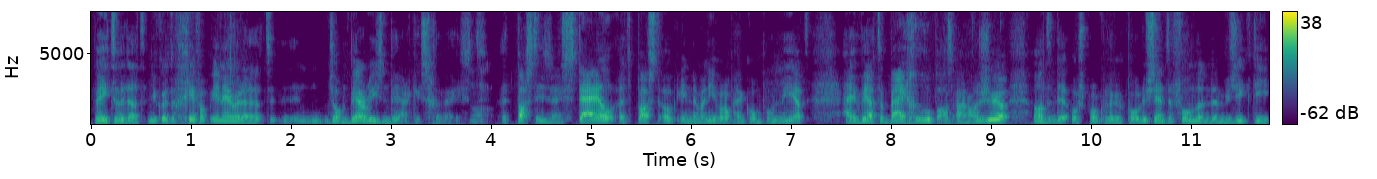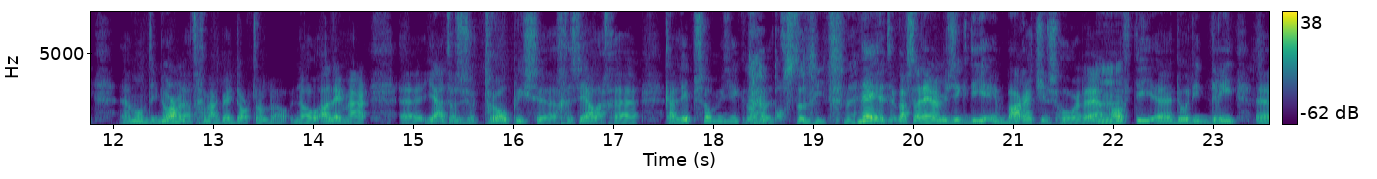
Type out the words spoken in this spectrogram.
weten we dat, je kunt er gif op innemen dat het eh, John Barry's werk is geweest. Het past in zijn stijl, het past ook in de manier waarop hij componeert. Hij werd erbij geroepen als arrangeur, want de oorspronkelijke producenten vonden de muziek die eh, Monty Norman had gemaakt bij Dr. No alleen maar, eh, ja, het was een soort tropische, gezellige calypso muziek. Het het. past niet. Nee. Nee, het was alleen maar muziek die je in barretjes hoorde. Mm. Of die eh, door die drie eh,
